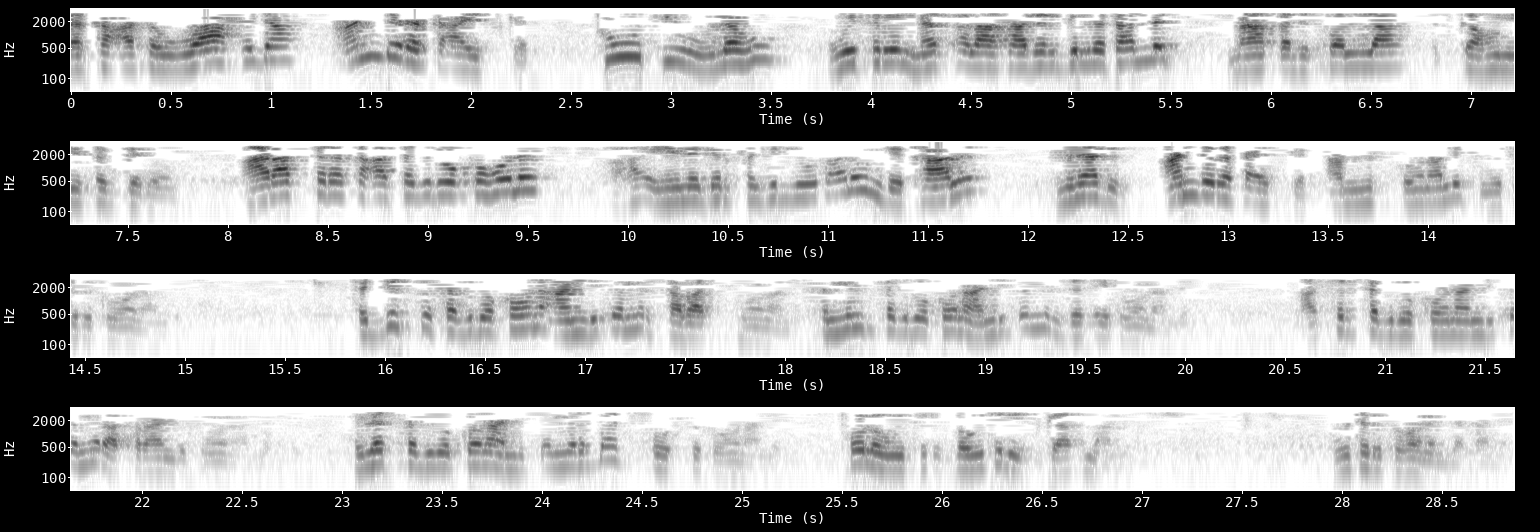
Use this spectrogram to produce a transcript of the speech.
ረክዓተ ዋሂዳ አንድ ረክዓ ይስገድ። ቱቲሩ ለሁ ዊትርን ነጠላ ታደርግለታለች። ማቀድ ሶላ? እስካሁን የሰገደውን አራት ረክዓ ሰግዶ ከሆነ ይሄ ነገር ፈጅር ሊወጣ ነው እንደ ካለ ምን ያድርግ አንድ ረክዓ ይስገድ። አምስት ትሆናለች ዊትር ትሆናለች ስድስት ሰግዶ ከሆነ አንድ ጨምር ሰባት ትሆናለች። ስምንት ሰግዶ ከሆነ አንድ ጨምር ዘጠኝ ትሆናለች። አስር ሰግዶ ከሆነ አንድ ጨምር አስራ አንድ ትሆናለች። ሁለት ሰግዶ ከሆነ አንድ ጨምርባት ሶስት ትሆናለች። ቶሎ ውትር በውትር ይዝጋት ማለት ነው። ውትር ትሆንለታለች።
